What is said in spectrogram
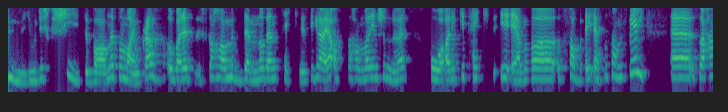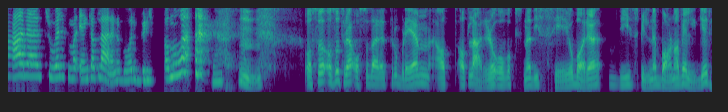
underjordisk skytebane på Minecraft. Og bare skal ha med den og den tekniske greia. Altså, han var ingeniør og arkitekt i, en og, i et og samme spill. Eh, så her eh, tror jeg liksom at, egentlig at lærerne går glipp av noe. mm. Og så, tror jeg også det er et problem at, at, lærere og voksne de ser jo bare de spillene barna velger.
